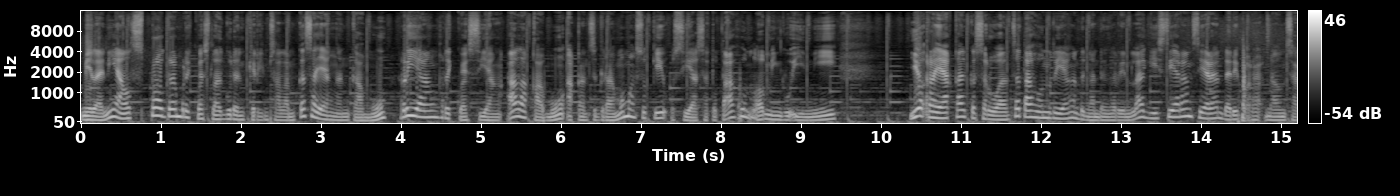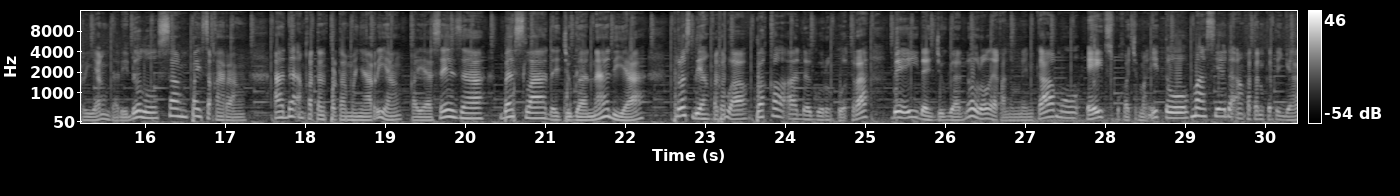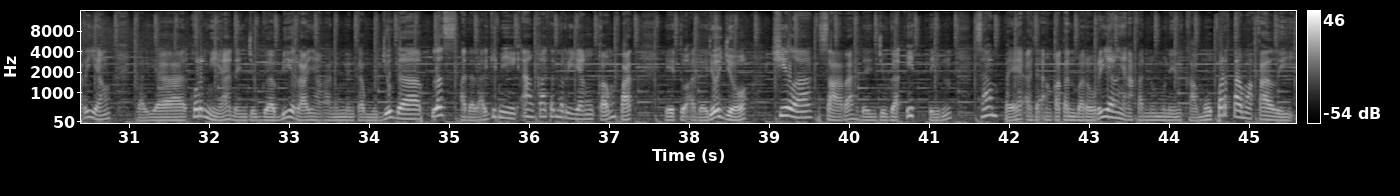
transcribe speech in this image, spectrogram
Millennials, program request lagu dan kirim salam kesayangan kamu, Riang Request yang ala kamu akan segera memasuki usia satu tahun loh minggu ini. Yuk rayakan keseruan setahun Riang dengan dengerin lagi siaran-siaran dari para announcer Riang dari dulu sampai sekarang. Ada angkatan pertamanya Riang kayak Seza, Besla, dan juga Nadia. Terus di angkatan kedua bakal ada Guru Putra, Bei, dan juga Nurul yang akan nemenin kamu. Eits, bukan cuma itu, masih ada angkatan ketiga Riang kayak Kurnia dan juga Bira yang akan nemenin kamu juga. Plus ada lagi nih angkatan Riang keempat yaitu ada Jojo, Sheila, Sarah, dan juga Itin sampai ada angkatan baru Riang yang akan nemenin kamu pertama kali.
